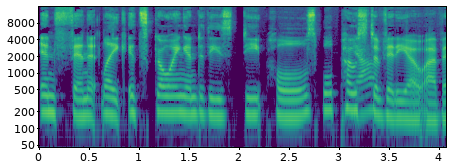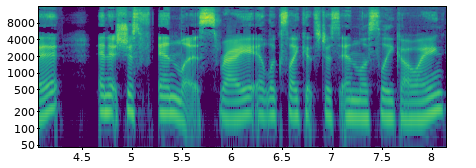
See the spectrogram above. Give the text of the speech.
infinite like it's going into these deep holes. We'll post Yeah. a video of it and it's just endless, right? It looks like it's just endlessly going.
